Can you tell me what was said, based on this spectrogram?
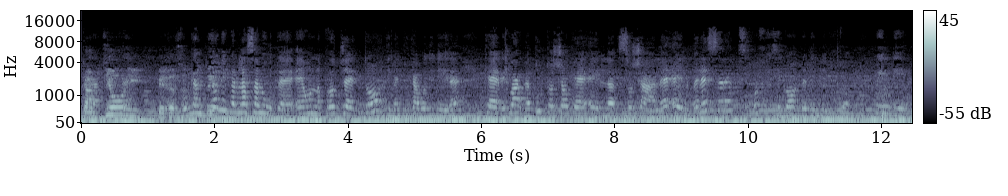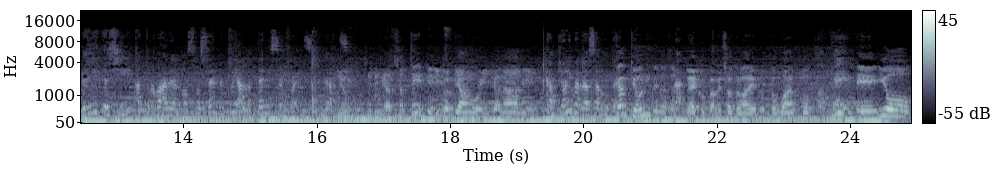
campioni per la salute. Campioni per la salute è un progetto, dimenticavo di dire, che riguarda tutto ciò che è il sociale e il benessere psicofisico dell'individuo trovare al nostro stand qui alla Tennis and Friends. Grazie. Io ti ringrazio a te e ricordiamo i canali Campioni per la salute. Campioni per la salute. Eh. Ecco qua, perciò trovare tutto quanto. Ok. E io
